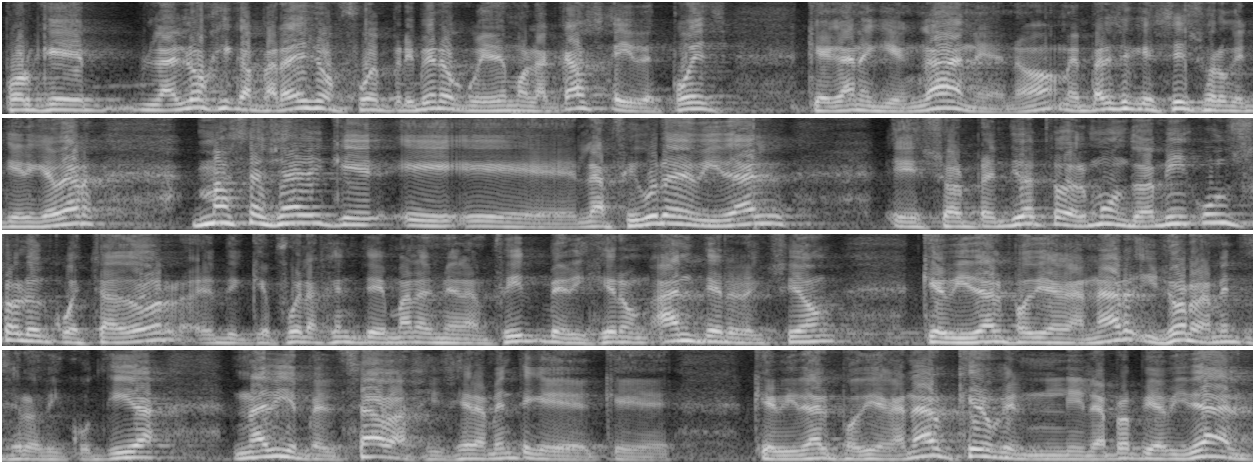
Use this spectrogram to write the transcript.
Porque la lógica para ellos fue primero cuidemos la casa y después que gane quien gane, ¿no? Me parece que es eso lo que tiene que ver, más allá de que eh, eh, la figura de Vidal eh, sorprendió a todo el mundo. A mí un solo encuestador, de que fue la gente de Management and me dijeron antes de la elección que Vidal podía ganar y yo realmente se lo discutía. Nadie pensaba sinceramente que, que, Vidal podía ganar. Creo que ni la propia Vidal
